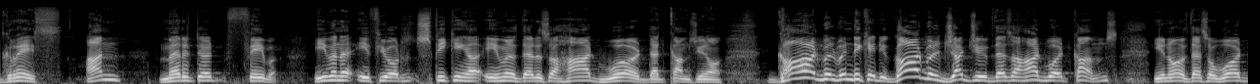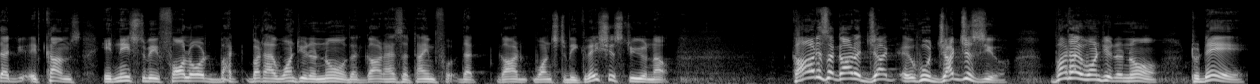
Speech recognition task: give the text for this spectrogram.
grace, unmerited favor even if you're speaking, even if there is a hard word that comes, you know, God will vindicate you. God will judge you if there's a hard word comes. You know, if there's a word that it comes, it needs to be followed. But but I want you to know that God has a time for that. God wants to be gracious to you now. God is a God judge, who judges you. But I want you to know today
